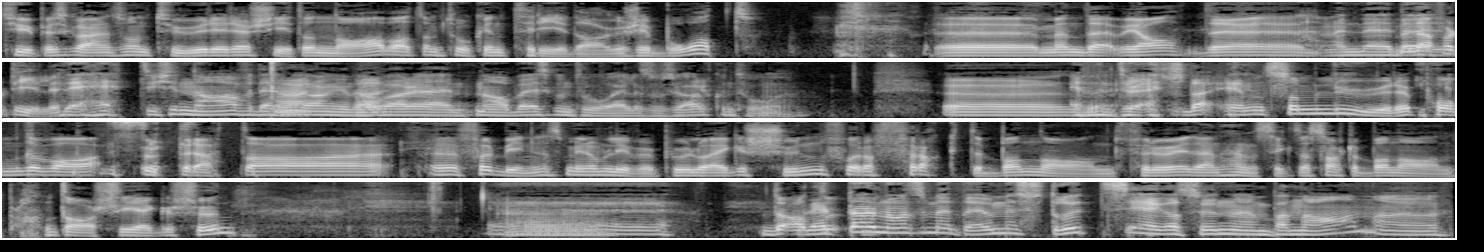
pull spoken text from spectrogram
typisk være en sånn tur i regi av Nav, at de tok en tredagers i båt. uh, men det, ja, det, men det, er for tidlig. Det het ikke Nav den Nei, gangen. Da var det enten arbeidskontoret eller sosialkontor. Eh, Eventuelt. Det er en som lurer på om det var oppretta forbindelse mellom Liverpool og Egersund for å frakte bananfrø i den hensikt å starte bananplantasje i Egersund. Eh, det at, Vet du noen som har drevet med struts i Egersund? En banan? og-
